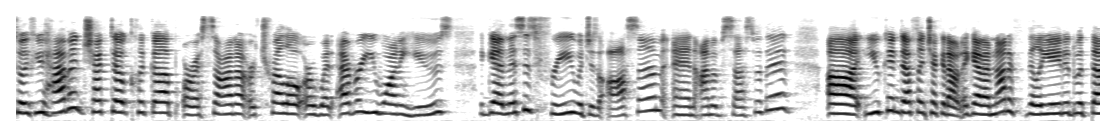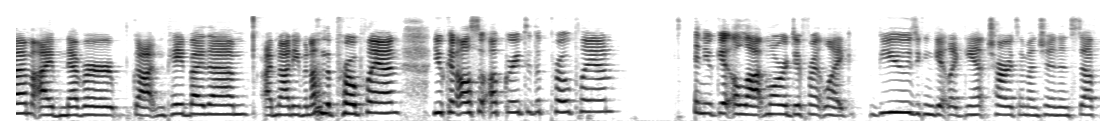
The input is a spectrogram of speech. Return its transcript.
So if you haven't checked out ClickUp or Asana or Trello or whatever you want to use, again, this is free, which is awesome, and I'm obsessed with it. Uh, you can definitely check it out. Again, I'm not affiliated with them. I've never gotten paid by them. I'm not even on the pro plan. You can also upgrade to the pro plan and you get a lot more different like views you can get like gantt charts i mentioned and stuff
